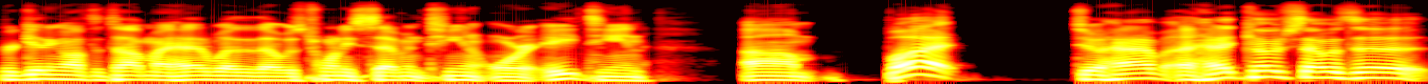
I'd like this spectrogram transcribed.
Forgetting off the top of my head whether that was 2017 or 18. Um, but to have a head coach that was a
